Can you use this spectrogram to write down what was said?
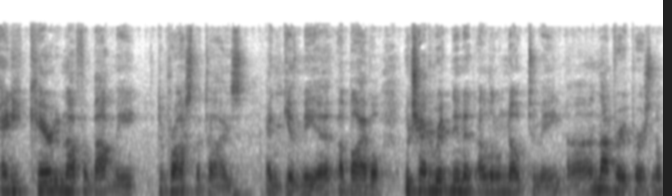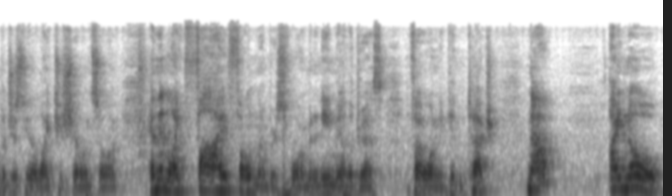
and he cared enough about me to proselytize and give me a, a Bible, which had written in it a little note to me, uh, not very personal, but just, you know, like your show and so on. And then like five phone numbers for him and an email address if I wanted to get in touch. Now, I know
